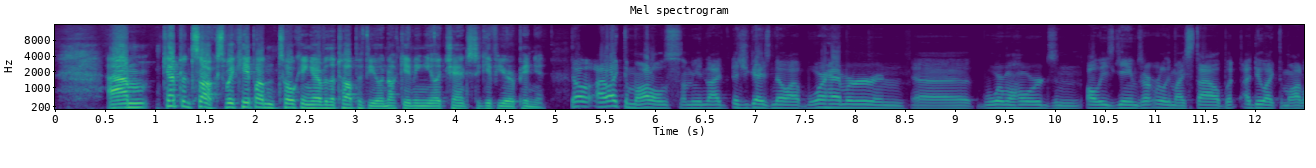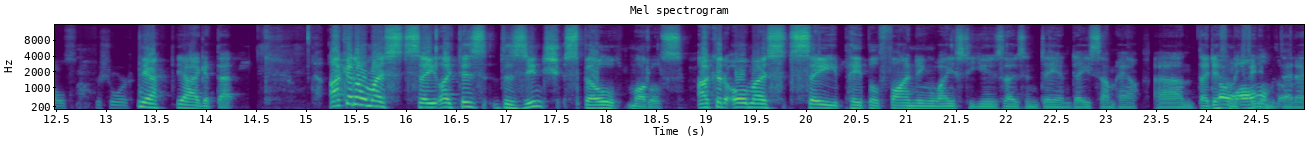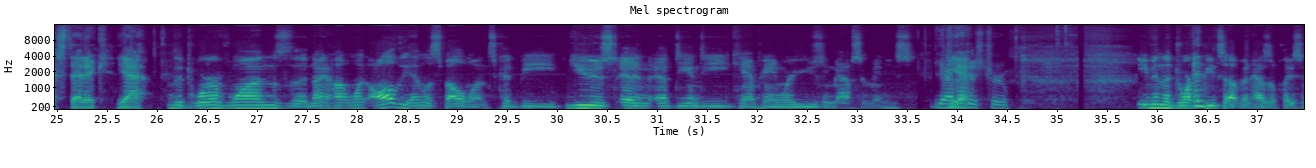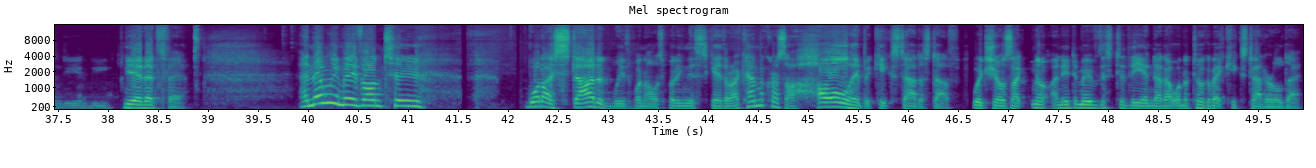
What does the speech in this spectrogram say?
um, Captain Socks, we keep on talking over the top of you and not giving you a chance to give your opinion. No, I like the models. I mean, I, as you guys know, I, Warhammer and uh, War Hordes and all these games aren't really my style, but I do like the models for sure. Yeah, yeah, I get that. I could almost see like there's the Tzeentch spell models. I could almost see people finding ways to use those in D and D somehow. Um, they definitely all fit in with them. that aesthetic. Yeah, The dwarf ones, the night hunt one, all the endless spell ones could be used in a D and D campaign where you're using maps and minis. Yeah, Yeah. that is true. Even the dwarf And- pizza oven has a place in D and D. yeah, that's fair. And then we move on to what I started with when I was putting this together. I came across a whole heap of Kickstarter stuff, which I was like, no, I need to move this to the end. I don't want to talk about Kickstarter all day.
